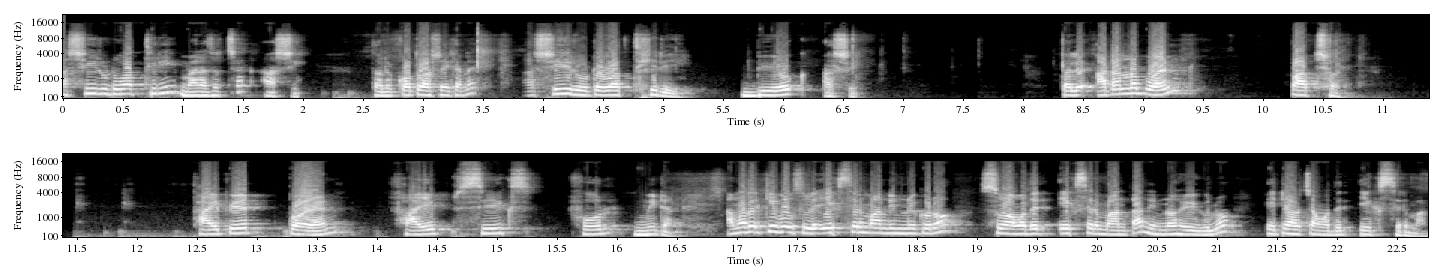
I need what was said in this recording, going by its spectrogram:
আশি রুট ওভার থ্রি মাইনাস হচ্ছে আশি। তাহলে কত আসে এখানে? আশি রুট ওভার থ্রি বিয়োগ আশি। তাহলে আটান্ন পয়েন্ট পাঁচ ছয়। Five eight point five six four metre. আমাদের কি বলছিল? এক্সের মান নির্ণয় করো। সো আমাদের এক্সের মানটা নির্ণয় হয়ে গেল। এটা হচ্ছে আমাদের এক্সের মান।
